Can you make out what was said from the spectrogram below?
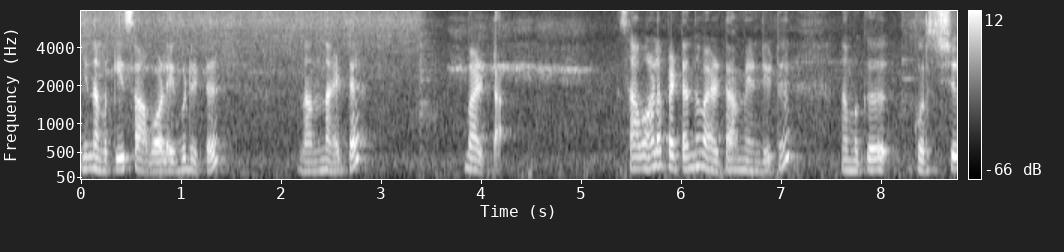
ഇനി നമുക്ക് ഈ സവാളയും കൂടി ഇട്ട് നന്നായിട്ട് വഴട്ടാം. സവാള പെട്ടെന്ന് വഴട്ടാൻ വേണ്ടിയിട്ട് നമുക്ക് കുറച്ച്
